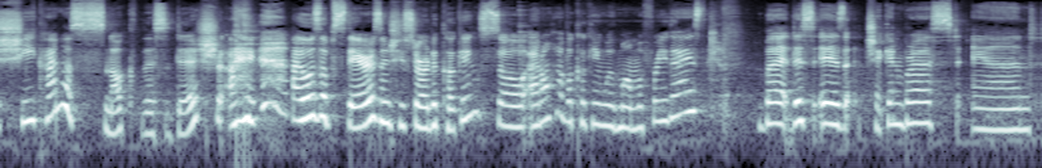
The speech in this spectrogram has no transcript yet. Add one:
She kind of snuck this dish. I, I was upstairs and she started cooking so I don't have a cooking with mama for you guys. But this is chicken breast and...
